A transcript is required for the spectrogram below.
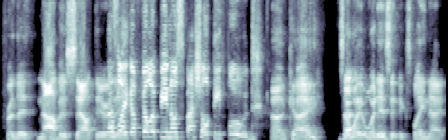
for the novice out there, that's that, like a Filipino specialty food. Okay. So wait, what is it? Explain that.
